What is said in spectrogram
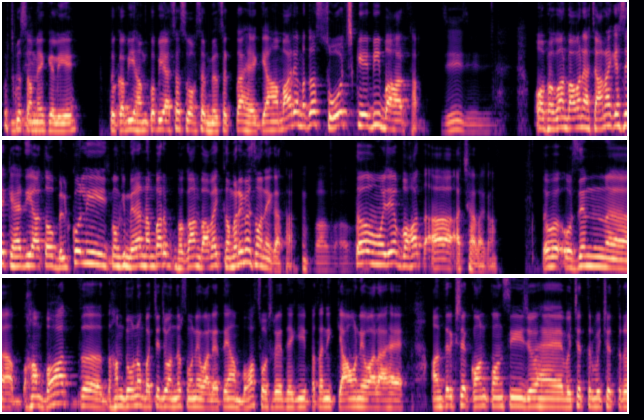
कुछ कुछ समय के लिए। तो कभी हमको भी ऐसा सुअवसर मिल सकता है क्या हमारे मतलब सोच के भी बाहर था। जी जी जी। और भगवान बाबा ने अचानक ऐसे कह दिया तो बिल्कुल ही क्योंकि मेरा नंबर भगवान बाबा के कमरे में सोने का था। वाह वाह। तो मुझे बहुत अ, अच्छा लगा। तो उस दिन हम बहुत हम दोनों बच्चे जो अंदर सोने वाले थे हम बहुत सोच रहे थे कि पता नहीं क्या होने वाला है। अंतरिक्ष से कौन कौन सी जो है विचित्र विचित्र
